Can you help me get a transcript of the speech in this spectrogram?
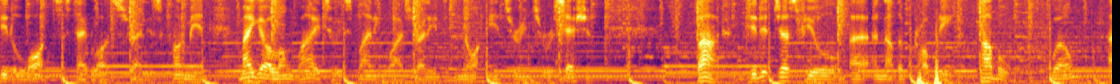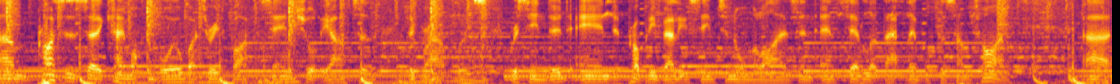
did a lot to stabilise Australia's economy and may go a long way to explaining why Australia did not enter into recession. But did it just fuel uh, another property bubble? Well, um, prices uh, came off the boil by 3 to 5% shortly after the grant was rescinded, and property values seemed to normalise and, and, settle at that level for some time. Uh,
